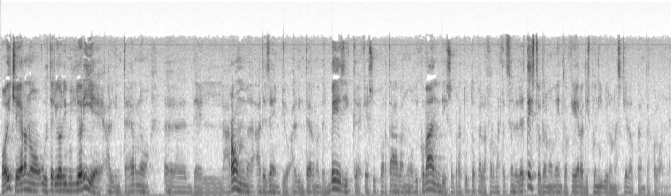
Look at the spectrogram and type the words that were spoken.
Poi c'erano ulteriori migliorie all'interno eh, della ROM, ad esempio all'interno del BASIC che supportava nuovi comandi, soprattutto per la formattazione del testo, dal momento che era disponibile una scheda 80 colonne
